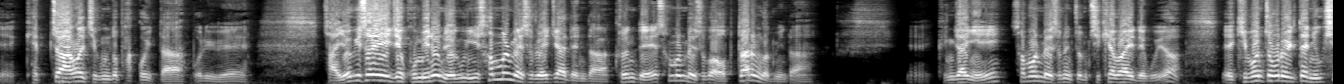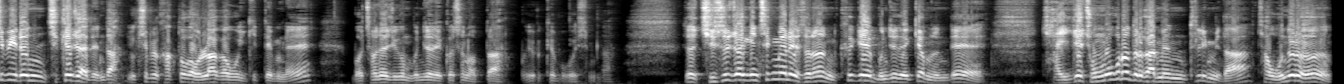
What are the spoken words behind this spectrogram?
예, 갭 저항을 지금도 받고 있다, 머리 위에. 자, 여기서의 이제 고민은 외국인이 선물 매수를 해줘야 된다. 그런데 선물 매수가 없다는 겁니다. 예, 굉장히 선물 매수는 좀 지켜봐야 되고요. 예, 기본적으로 일단 60일은 지켜줘야 된다. 60일 각도가 올라가고 있기 때문에 뭐 전혀 지금 문제될 것은 없다. 뭐 이렇게 보고 있습니다. 그래서 지수적인 측면에서는 크게 문제될 게 없는데 자 이게 종목으로 들어가면 틀립니다. 자 오늘은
